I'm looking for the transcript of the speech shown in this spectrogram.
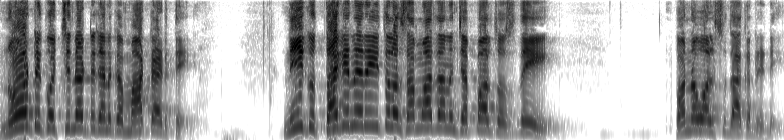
నోటికొచ్చినట్టు కనుక మాట్లాడితే నీకు తగిన రీతిలో సమాధానం చెప్పాల్సి వస్తుంది పొన్నవోలు సుధాకర్ రెడ్డి.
